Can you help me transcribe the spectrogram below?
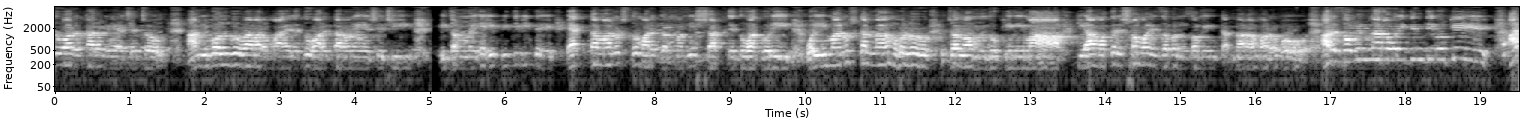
দোয়ার কারণে এসেছ। আমি বলব, আমার মায়ের দোয়ার কারণে এসেছি। এই পৃথিবীতে একটা মানুষ তোমার জন্য নিঃস্বার্থে দোয়া করি। ওই মানুষটার নাম হলো জনম দুঃখিনী মা। কিয়ামতের সময় যখন জমিনটা নাড়া মারবো, আর জমিন নাড়া ওই দিন দিব কি? আর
